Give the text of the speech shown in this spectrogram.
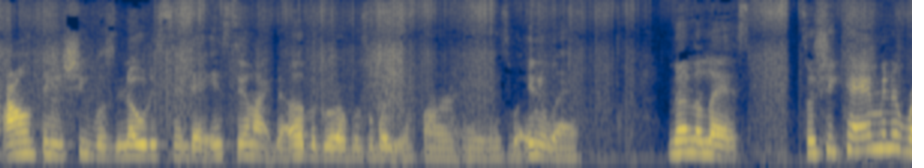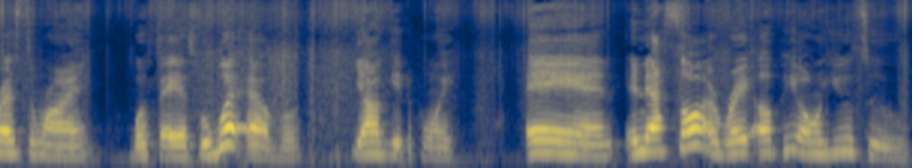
I don't think she was noticing that it seemed like the other girl was waiting for her ass. But anyway, nonetheless, so she came in the restaurant with fast food, whatever. Y'all get the point. And and I saw it right up here on YouTube.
